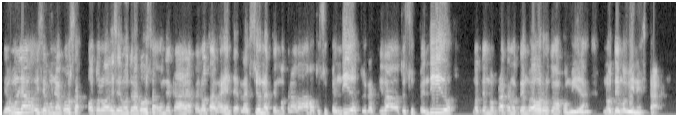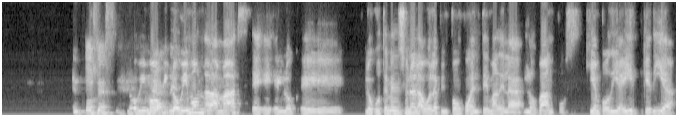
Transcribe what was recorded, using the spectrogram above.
De un lado dicen una cosa, otro lado dicen otra cosa, donde cae la pelota, la gente reacciona, tengo trabajo, estoy suspendido, estoy reactivado, estoy suspendido, no tengo plata, no tengo ahorro, no tengo comida, no tengo bienestar. Entonces... Lo vimos, lo vimos nada más eh, eh, en lo, eh, lo que usted menciona, la bola de ping-pong con el tema de la, los bancos, quién podía ir, qué día,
